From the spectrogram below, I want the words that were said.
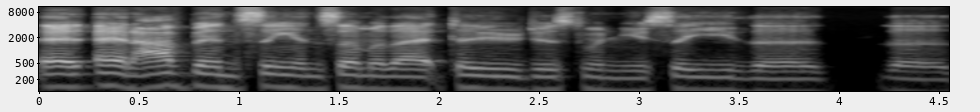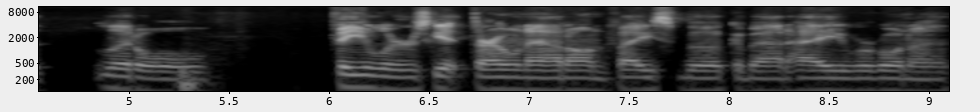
and, and i've been seeing some of that too just when you see the the little feelers get thrown out on facebook about hey we're gonna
